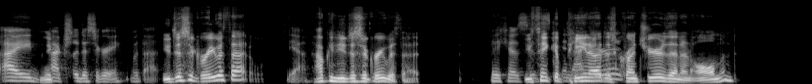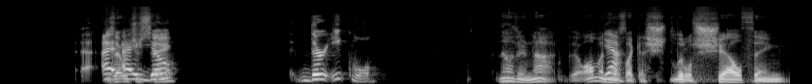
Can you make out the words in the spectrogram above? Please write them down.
I, I actually disagree with that. You disagree with that? Yeah. How can you disagree with that? because you think a inaccurate. peanut is crunchier than an almond? Is I, that what you're saying? They're equal. No, they're not. The almond yeah. has like a sh- little shell thing,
